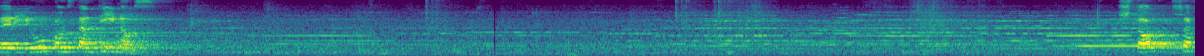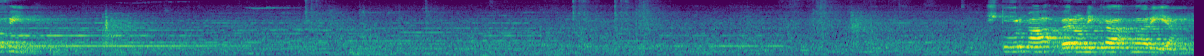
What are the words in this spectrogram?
Steriu Konstantinos. Stock Sophie. Šturma Veronika Maria.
